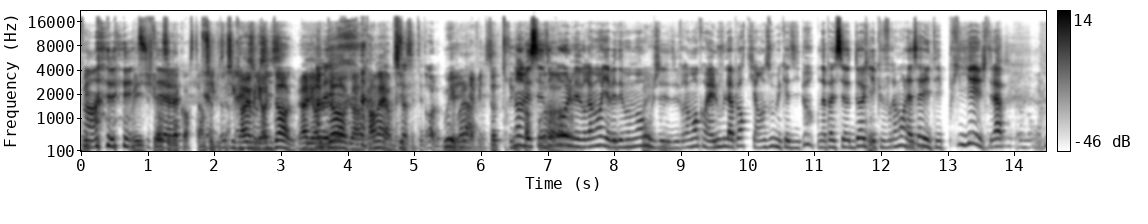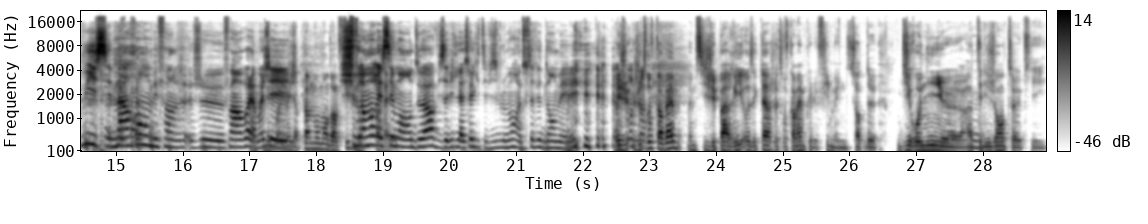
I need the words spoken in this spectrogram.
Enfin, Oui, je suis c'était, assez euh, d'accord. C'était un peu bizarre. aussi quand même les hot dogs. Là, les hot mais- dogs, euh, quand Non, même. mais ça, c'était drôle. Oui, mais voilà. Il y avait d'autres trucs. Non, mais c'est drôle, euh, mais vraiment, il y avait des moments Ouais. où j'ai vraiment, quand elle ouvre la porte, qu'il y a un zoom et qu'elle dit Oh, On a passé hot dog, et que vraiment la salle était pliée. J'étais là, oui, c'est marrant, mais enfin, je. Enfin, voilà, moi j'ai. Il y a plein de moments dans le Je film. suis vraiment restée moi en dehors vis-à-vis de la salle qui était visiblement euh, tout à fait dedans, mais. Et je, je trouve quand même, même si j'ai pas ri aux éclairs, je trouve quand même que le film a une sorte de d'ironie euh, Mm. intelligente euh, qui,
